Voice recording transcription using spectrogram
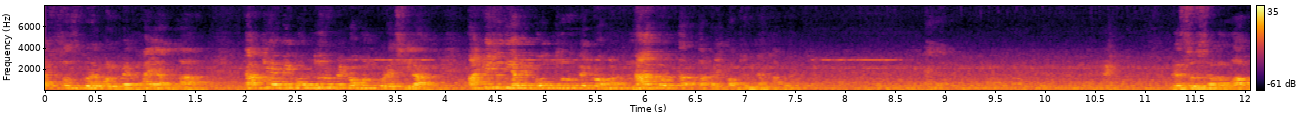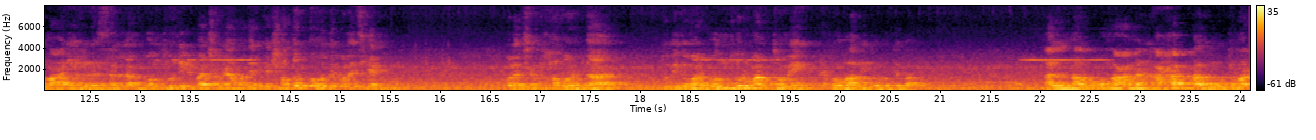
আফসোস করে বলবেন আল্লাহ তাকে আমি বন্ধু রূপে গ্রহণ করেছিলাম? তাকে যদি আমি বন্ধু রূপে গ্রহণ না করতাম, তাহলে কতই না ভালো হতো। রাসূল সাল্লাল্লাহু আলাইহি ওয়াসাল্লাম বন্ধু নির্বাচনে আমাদেরকে সতর্ক হতে বলেছেন। বলেছেন, খবরদার, তুমি তোমার বন্ধুর মাধ্যমে প্রভাবিত হতে পারো। আল তোমার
